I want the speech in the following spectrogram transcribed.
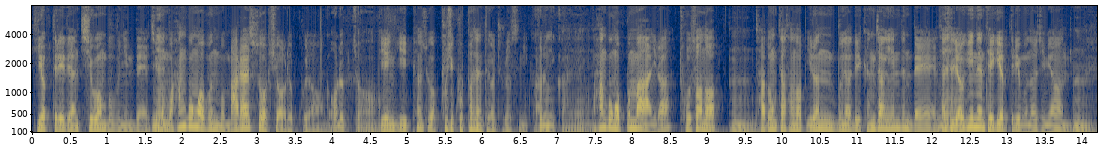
기업들에 대한 지원 부분인데 지금 네. 뭐 항공업은 뭐 말할 수 없이 어렵고요. 어렵죠. 비행기 편수가 99%가 줄었으니까. 그러니까 예. 항공업뿐만 아니라 조선업, 음. 자동차 산업 이런 분야들이 굉장히 힘든데 사실 네. 여기 있는 대기업들이 무너지면 음.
